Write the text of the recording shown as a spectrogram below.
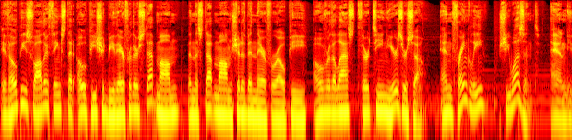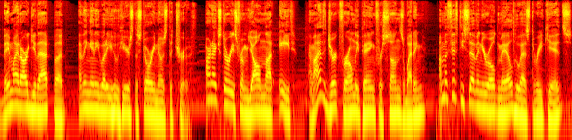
if OP's father thinks that OP should be there for their stepmom, then the stepmom should have been there for OP over the last 13 years or so. And frankly, she wasn't. And they might argue that, but I think anybody who hears the story knows the truth. Our next story is from Y'all Not 8. Am I the jerk for only paying for son's wedding? I'm a 57 year old male who has three kids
